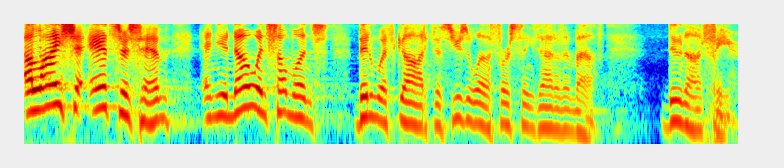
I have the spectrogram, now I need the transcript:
Elisha answers him, and you know when someone's been with God, it's usually one of the first things out of their mouth. Do not fear.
